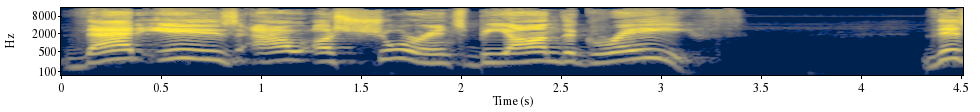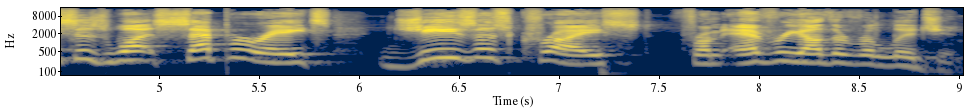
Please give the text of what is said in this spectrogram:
That is our assurance beyond the grave. This is what separates Jesus Christ from every other religion.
